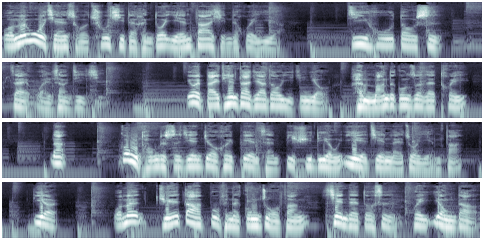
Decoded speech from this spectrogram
我们目前所出席的很多研发型的会议啊，几乎都是在晚上进行，因为白天大家都已经有很忙的工作在推，那共同的时间就会变成必须利用夜间来做研发。第二。我们绝大部分的工作方现在都是会用到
